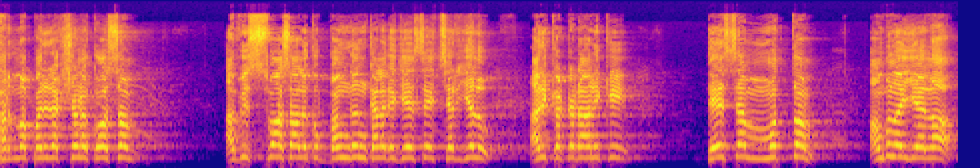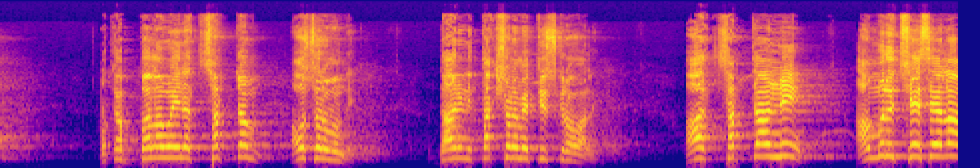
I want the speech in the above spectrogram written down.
ధర్మ పరిరక్షణ కోసం అవిశ్వాసాలకు భంగం కలగజేసే చర్యలు అరికట్టడానికి దేశం మొత్తం అమలయ్యేలా ఒక బలమైన చట్టం అవసరం ఉంది దానిని తక్షణమే తీసుకురావాలి. ఆ చట్టాన్ని అమలు చేసేలా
